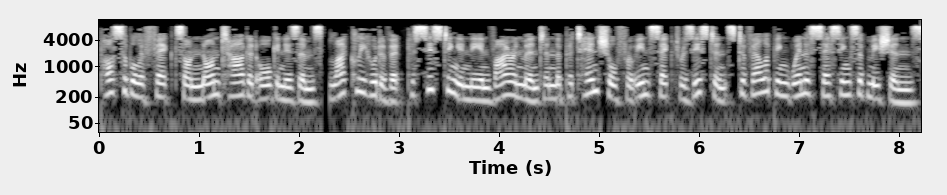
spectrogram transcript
possible effects on non-target organisms, likelihood of it persisting in the environment and the potential for insect resistance developing when assessing submissions.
